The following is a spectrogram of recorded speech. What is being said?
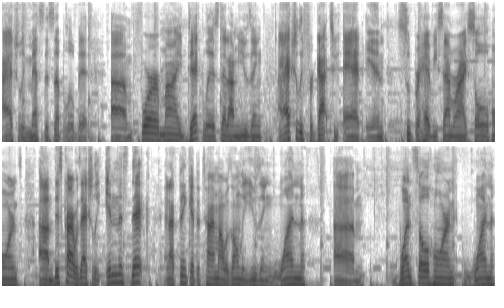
I actually messed this up a little bit. Um, for my deck list that I'm using, I actually forgot to add in super heavy samurai soul horns. Um, this card was actually in this deck, and I think at the time I was only using one, um, one soul horn, one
